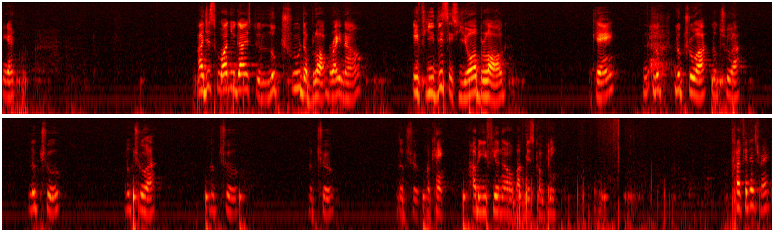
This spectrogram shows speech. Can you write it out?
Okay. I just want you guys to look through the blog right now. If you, this is your blog, okay, look, look through, uh, look through, uh, look through, look through, uh, look through, look through, look through. Okay, how do you feel now about this company? Confidence, right?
